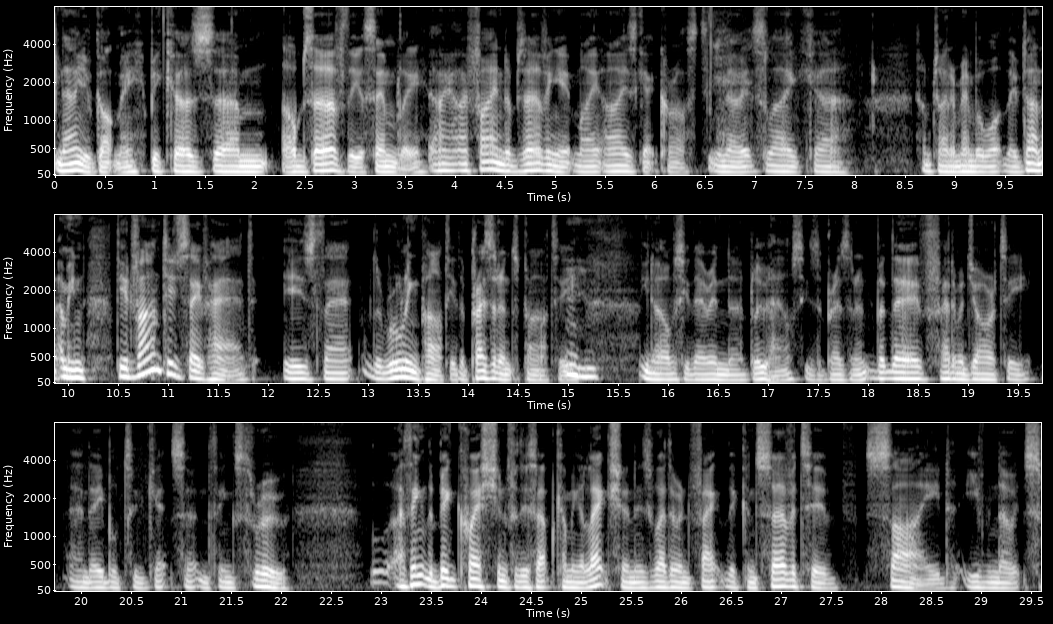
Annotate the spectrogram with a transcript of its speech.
Now you've got me because um, observe the assembly. I, I find observing it, my eyes get crossed. You know, it's like uh, I'm trying to remember what they've done. I mean, the advantage they've had is that the ruling party, the president's party, you know, obviously they're in the Blue House, he's the president, but they've had a majority and able to get certain things through. I think the big question for this upcoming election is whether, in fact, the conservative side, even though it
